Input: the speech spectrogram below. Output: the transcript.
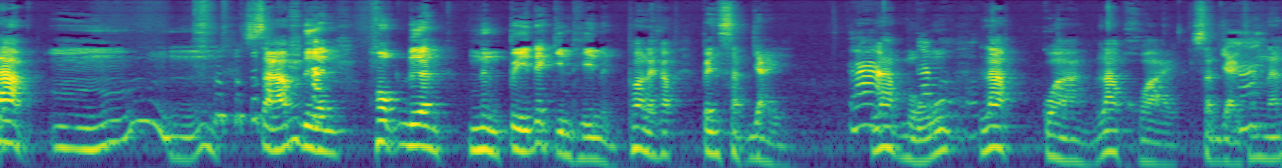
ลาบสามเดือนหกเดือนหนึ่งปีได้กินทีหนึ่งเพราะอะไรครับ เป็นสัตว์ใหญ่ ลาบลาบหมู ลาบหมู ลาบกวาง ลาบควาย สัตว์ใหญ่ทั้งนั้น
